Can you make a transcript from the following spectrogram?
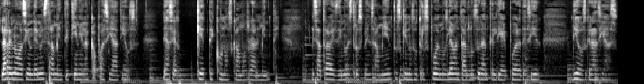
La renovación de nuestra mente tiene la capacidad, Dios, de hacer que te conozcamos realmente. Es a través de nuestros pensamientos que nosotros podemos levantarnos durante el día y poder decir, Dios, gracias.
